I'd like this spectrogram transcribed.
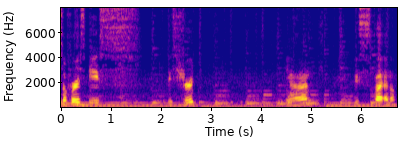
So first is this shirt. Yan. This ano?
